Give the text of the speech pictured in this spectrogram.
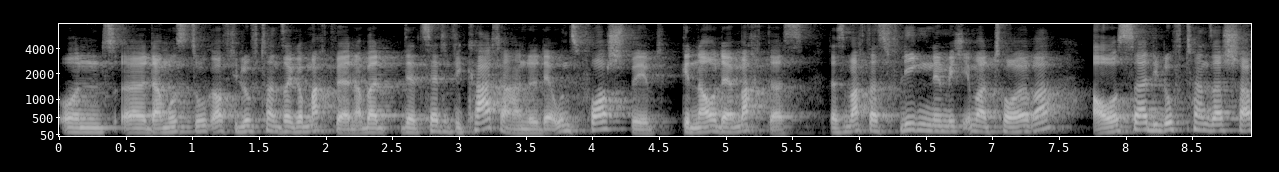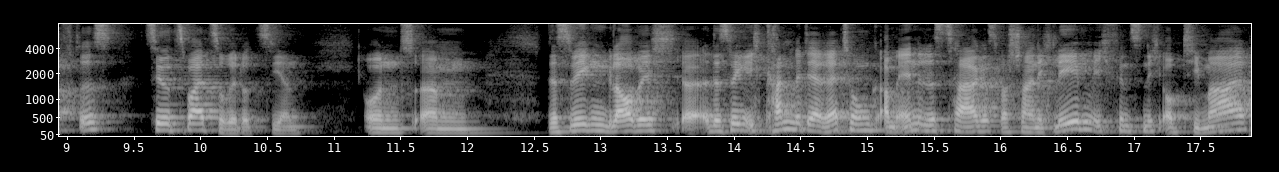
Und äh, da muss Druck auf die Lufthansa gemacht werden. Aber der Zertifikatehandel, der uns vorschwebt, genau der macht das. Das macht das Fliegen nämlich immer teurer, außer die Lufthansa schafft es, CO2 zu reduzieren. Und ähm, Deswegen glaube ich, äh, deswegen ich kann mit der Rettung am Ende des Tages wahrscheinlich leben. Ich finde es nicht optimal,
